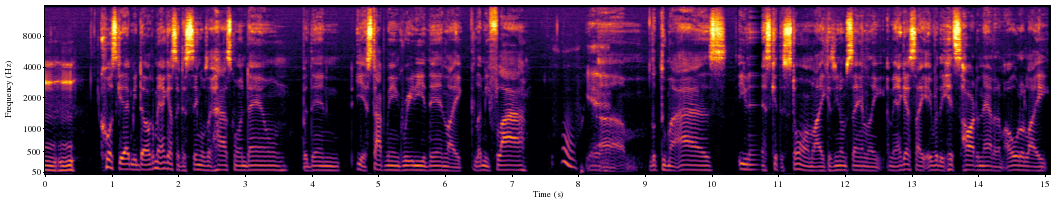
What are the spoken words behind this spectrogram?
mm-hmm. of course, get at me, dog. I mean, I guess like the singles like How It's Going Down, but then yeah, Stop Being Greedy, and then like Let Me Fly. Yeah. Um, Look Through My Eyes. Even Skip the Storm, like, cause you know what I'm saying. Like, I mean, I guess like it really hits harder now that I'm older. Like.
